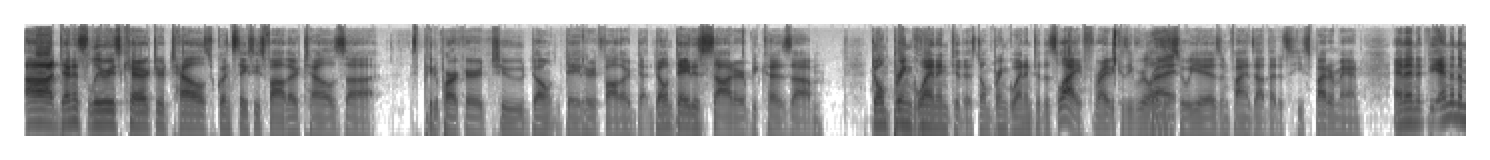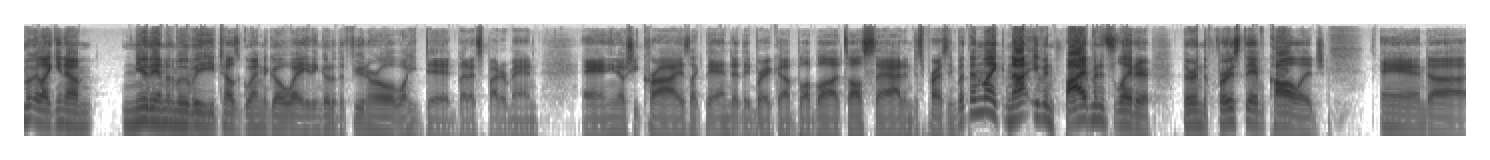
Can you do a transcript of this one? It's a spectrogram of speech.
uh, Denis Leary's character tells Gwen Stacy's father tells uh Peter Parker to don't date her father, don't date his daughter because um. Don't bring Gwen into this. Don't bring Gwen into this life, right? Because he realizes Right. who he is and finds out that it's he's Spider Man. And then at the end of the movie, like you know, near the end of the movie, he tells Gwen to go away. He didn't go to the funeral. Well, he did, but as Spider Man, and you know, she cries. Like they end it, they break up. Blah blah. It's all sad and depressing. But then, like, not even five minutes later, they're in the first day of college, and uh,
